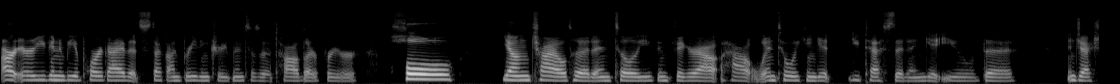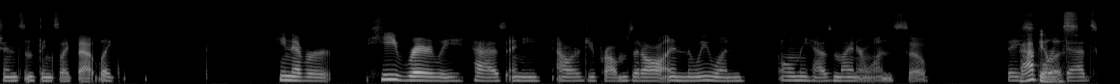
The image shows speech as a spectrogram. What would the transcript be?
are are you going to be a poor guy that's stuck on breathing treatments as a toddler for your whole young childhood until you can figure out how, until we can get you tested and get you the injections and things like that. Like, he never, he rarely has any allergy problems at all, and the wee one only has minor ones. So they scored dad's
